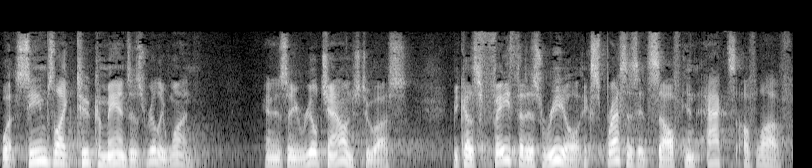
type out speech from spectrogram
what seems like two commands is really one, and is a real challenge to us because faith that is real expresses itself in acts of love.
